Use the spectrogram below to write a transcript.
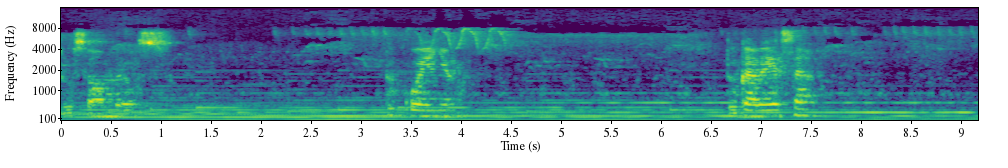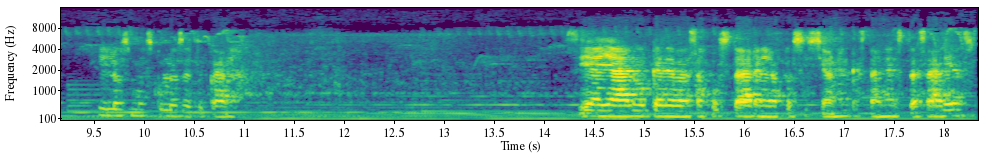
tus hombros, tu cuello, tu cabeza y los músculos de tu cara. Si hay algo que debas ajustar en la posición en que están estas áreas,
